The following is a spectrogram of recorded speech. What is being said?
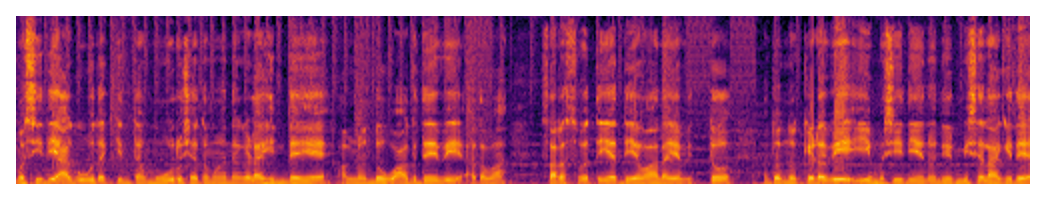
ಮಸೀದಿ ಆಗುವುದಕ್ಕಿಂತ ಮೂರು ಶತಮಾನಗಳ ಹಿಂದೆಯೇ ಅಲ್ಲೊಂದು ವಾಗ್ದೇವಿ ಅಥವಾ ಸರಸ್ವತಿಯ ದೇವಾಲಯವಿತ್ತು. ಅದನ್ನು ಕೆಡವಿ ಈ ಮಸೀದಿಯನ್ನು ನಿರ್ಮಿಸಲಾಗಿದೆ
